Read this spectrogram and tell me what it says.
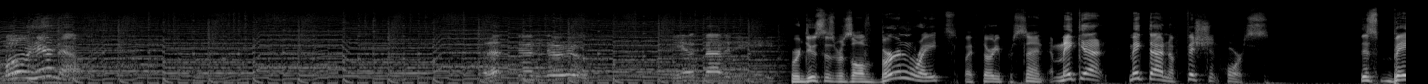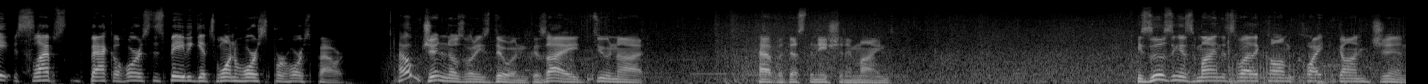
I'm over here now. Reduces resolve burn rate by 30%. Make that make that an efficient horse. This babe slaps back a horse. This baby gets one horse per horsepower. I hope Jin knows what he's doing, because I do not have a destination in mind. He's losing his mind, that's why they call him Quite Gone Jin.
